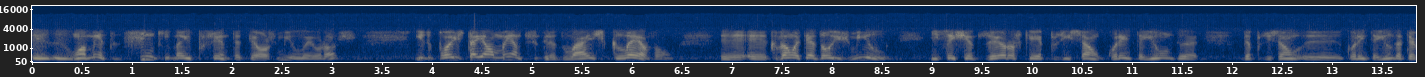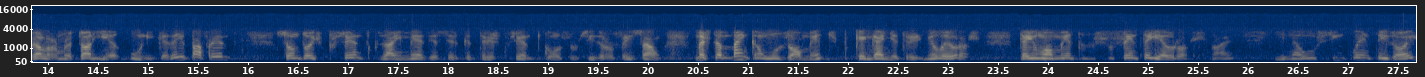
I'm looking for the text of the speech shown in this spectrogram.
um aumento de 5,5% até aos mil euros. E depois tem aumentos graduais que levam, eh, eh que vão até 2.600 euros, que é a posição 41 da, da posição eh, 41 da tabela remuneratória única. Daí para a frente são 2%, que dá em média cerca de 3% com o subsídio de refeição, mas também com os aumentos, porque quem ganha 3 mil euros tem um aumento de 60 euros, não é? E não os 52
